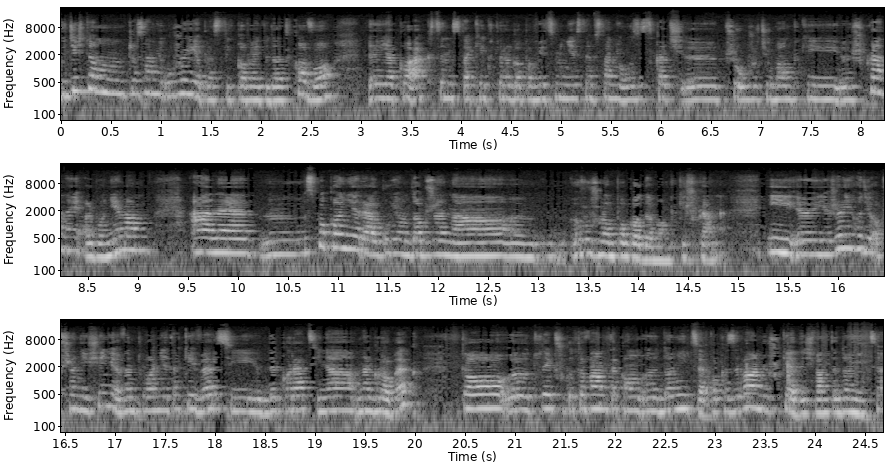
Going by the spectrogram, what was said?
gdzieś tam czasami użyję plastikowej dodatkowo, y, jako akcent taki, którego powiedzmy nie jestem w stanie uzyskać y, przy użyciu bombki szklanej albo nie mam, ale mm, spokojnie reagują dobrze na różną pogodę bombki szklane. I y, jeżeli chodzi o przeniesienie ewentualnie takiej wersji dekoracji na nagrobek, to y, tutaj przygotowałam taką y, donicę, pokazywałam już kiedyś Wam te donice.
